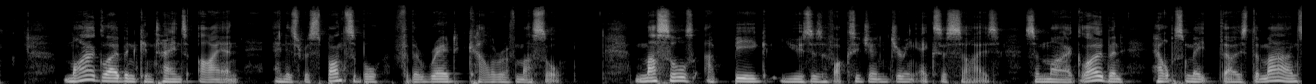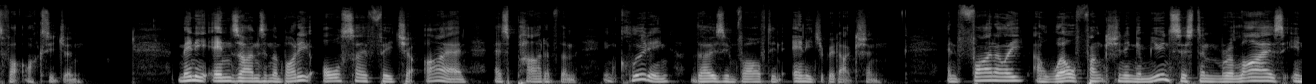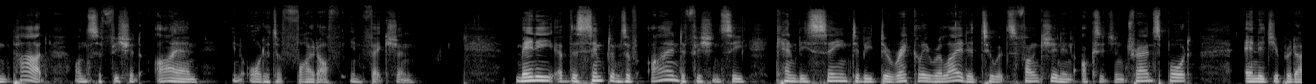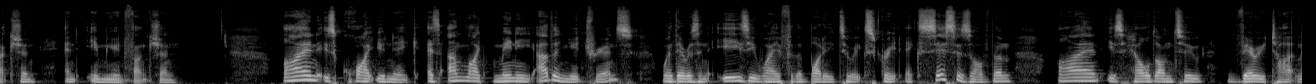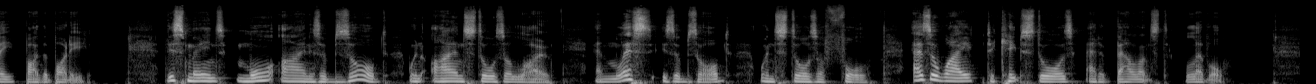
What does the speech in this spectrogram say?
Myoglobin contains iron and is responsible for the red colour of muscle. Muscles are big users of oxygen during exercise, so myoglobin helps meet those demands for oxygen. Many enzymes in the body also feature iron as part of them, including those involved in energy production. And finally, a well functioning immune system relies in part on sufficient iron in order to fight off infection. Many of the symptoms of iron deficiency can be seen to be directly related to its function in oxygen transport, energy production, and immune function. Iron is quite unique, as unlike many other nutrients, where there is an easy way for the body to excrete excesses of them, iron is held onto very tightly by the body. This means more iron is absorbed when iron stores are low, and less is absorbed when stores are full, as a way to keep stores at a balanced level.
